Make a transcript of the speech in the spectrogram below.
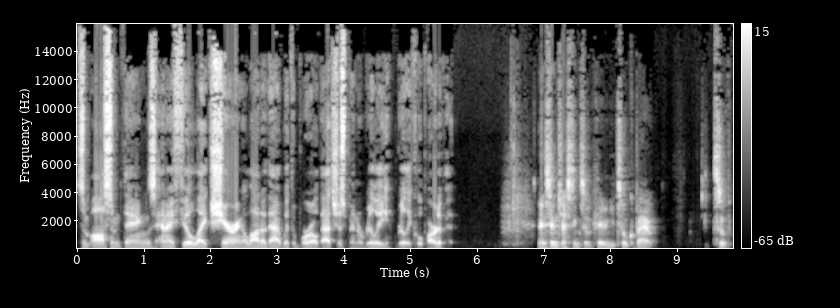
some awesome things. And I feel like sharing a lot of that with the world, that's just been a really, really cool part of it. It's interesting sort of hearing you talk about sort of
